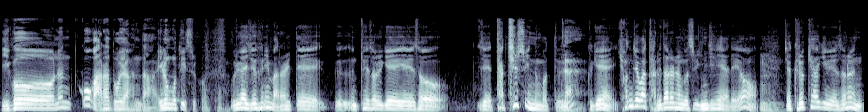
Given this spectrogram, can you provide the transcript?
이거는 꼭 알아둬야 한다. 이런 것도 있을 것 같아요. 우리가 이제 흔히 말할 때 그 은퇴 설계에서 이제 닥칠 수 있는 것들 네. 그게 현재와 다르다라는 것을 인지해야 돼요. 음. 자 그렇게 하기 위해서는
